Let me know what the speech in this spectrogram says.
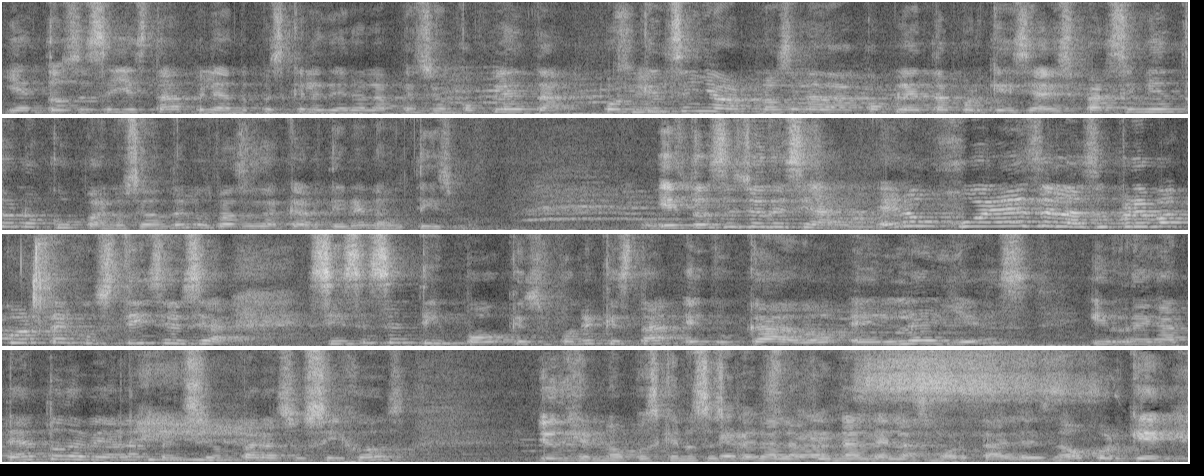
y entonces ella estaba peleando pues que le diera la pensión completa, porque el señor no se la daba completa porque decía, esparcimiento no ocupan, o sea, ¿dónde los vas a sacar? Tienen autismo. Y entonces yo decía, era un juez de la Suprema Corte de Justicia. O sea, si es ese tipo que supone que está educado en leyes y regatea todavía la pensión para sus hijos, yo dije, no, pues que nos espera la final de las mortales, ¿no? Porque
